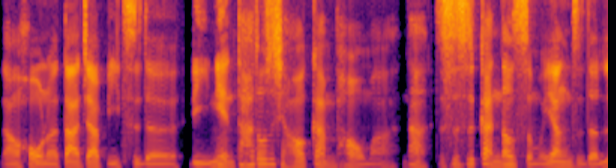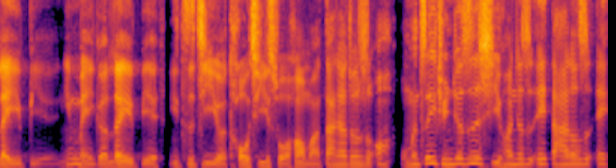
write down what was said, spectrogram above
然后呢，大家彼此的理念，大家都是想要干炮嘛？那只是是干到什么样子的类别？你每个类别你自己有投其所好嘛？大家都说哦，我们这一群就是喜欢，就是哎，大家都是哎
